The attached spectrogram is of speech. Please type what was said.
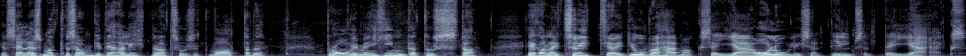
ja selles mõttes ongi teha lihtne otsus, et vaatame, proovime hinda tõsta, ega neid sõitjaid ju vähemaks ei jää, oluliselt ilmselt ei jää, eks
